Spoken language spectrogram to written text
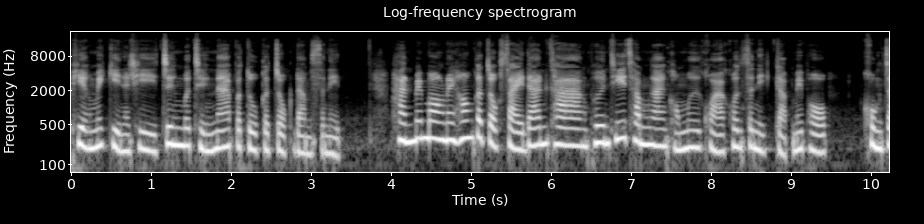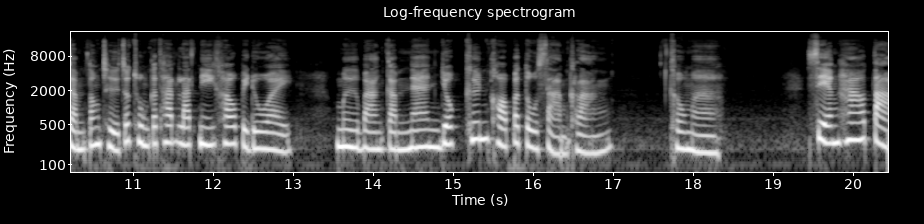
เพียงไม่กี่นาทีจึงมาถึงหน้าประตูกระจกดำสนิท หันไปมองในห้องกระจกใสด้านข้าง พื้นที่ทำงานของมือขวาคนสนิทกลับไม่พบ คงจำต้องถือเจ้าถุงกระทัดรัดนี้เข้าไปด้วย มือบางกำแน่นยกขึ้นเคาะประตูสามครั้ง เข้ามา เสียงห้าวต่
